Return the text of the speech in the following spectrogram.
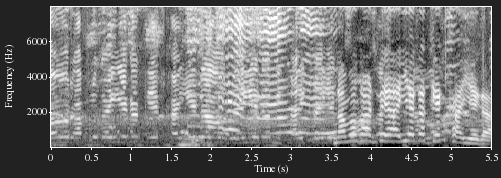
और आप लोग आइएगा केक खाइएगा और आइएगा मिठाई खाइएगा नमो घाट पे आइएगा केक खाइएगा।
